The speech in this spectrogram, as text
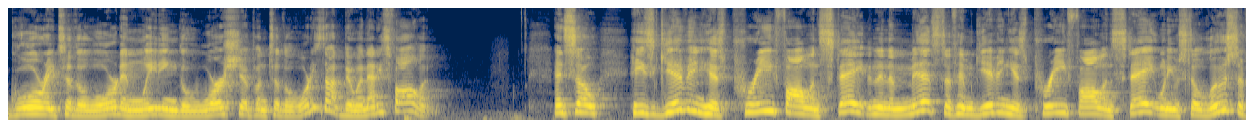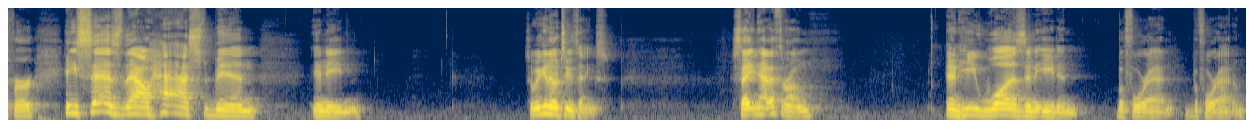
glory to the Lord and leading the worship unto the Lord. He's not doing that. He's fallen. And so he's giving his pre fallen state. And in the midst of him giving his pre fallen state, when he was still Lucifer, he says, Thou hast been in Eden. So we can know two things Satan had a throne, and he was in Eden before Adam. Before Adam.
